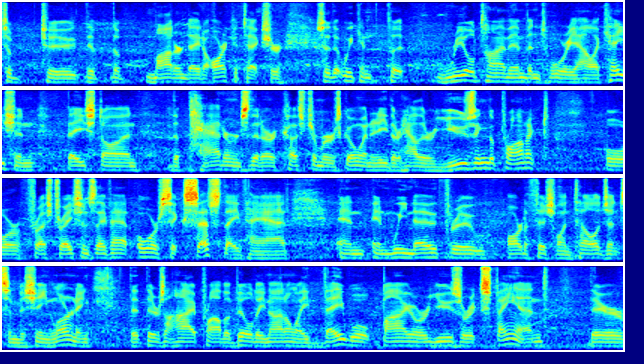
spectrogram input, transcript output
to, to the, the modern data architecture so that we can put real-time inventory allocation based on the patterns that our customers go in and either how they're using the product or frustrations they've had or success they've had and, and we know through artificial intelligence and machine learning that there's a high probability not only they will buy or use or expand their,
